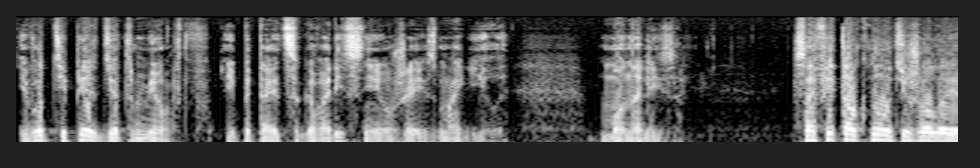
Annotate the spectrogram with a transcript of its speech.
И вот теперь дед мертв и пытается говорить с ней уже из могилы. Мона Лиза. Софи толкнула тяжелые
